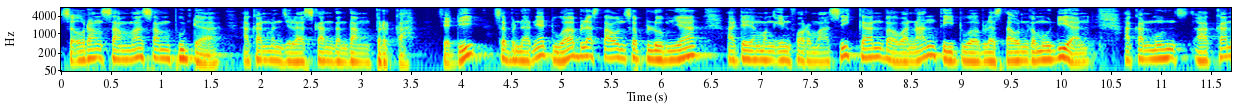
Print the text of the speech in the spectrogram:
seorang sama Sam Buddha akan menjelaskan tentang berkah. Jadi sebenarnya 12 tahun sebelumnya ada yang menginformasikan bahwa nanti 12 tahun kemudian akan akan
